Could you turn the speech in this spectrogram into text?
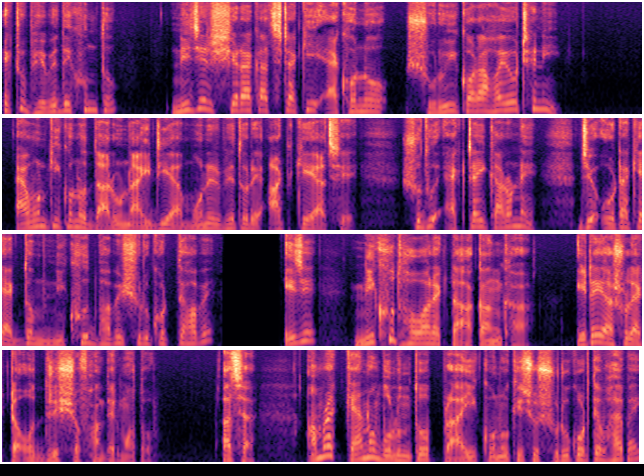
একটু ভেবে দেখুন তো, নিজের সেরা কাজটা কি এখনও শুরুই করা হয়ে ওঠেনি? এমন কি কোনো দারুণ আইডিয়া মনের ভেতরে আটকে আছে, শুধু একটাই কারণে যে ওটাকে একদম নিখুঁতভাবে শুরু করতে হবে? এ যে, নিখুঁত হওয়ার একটা আকাঙ্ক্ষা। এটাই আসলে একটা অদৃশ্য ফাঁদের মতো। আচ্ছা আমরা কেন বলুন তো প্রায়ই কোনো কিছু শুরু করতে ভয় পাই?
